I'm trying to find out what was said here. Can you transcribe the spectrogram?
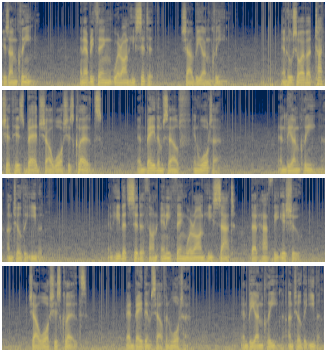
is unclean, and everything whereon he sitteth shall be unclean. And whosoever toucheth his bed shall wash his clothes, and bathe himself in water, and be unclean until the even. And he that sitteth on anything whereon he sat that hath the issue shall wash his clothes, and bathe himself in water, and be unclean until the even.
